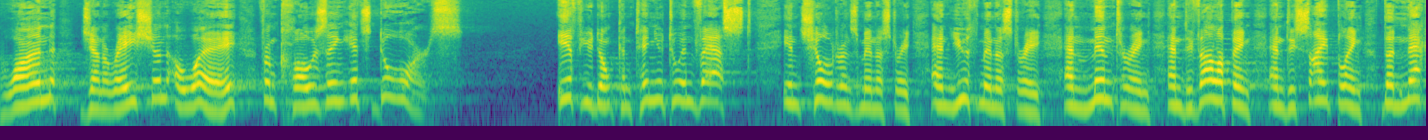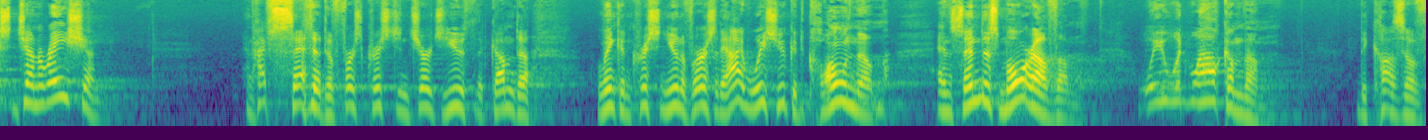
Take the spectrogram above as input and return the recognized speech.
one generation away from closing its doors. If you don't continue to invest in children's ministry and youth ministry and mentoring and developing and discipling the next generation. And I've said it of First Christian Church youth that come to Lincoln Christian University, I wish you could clone them and send us more of them. We would welcome them because of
